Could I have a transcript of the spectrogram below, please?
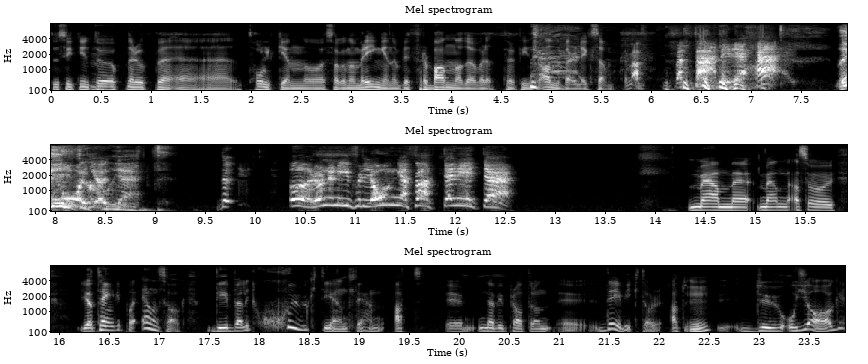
Du sitter ju inte och öppnar upp eh, Tolkien och Sagan om ringen och blir förbannad över att det finns alver liksom. Vad fan är det här? Det går ju inte! Du- Öronen är ju för långa, fattar ni inte? Men, eh, men alltså, jag tänkte på en sak. Det är väldigt sjukt egentligen att eh, när vi pratar om eh, dig, Viktor, att du och jag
